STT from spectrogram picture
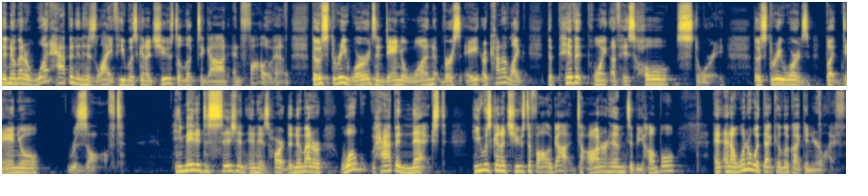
That no matter what happened in his life, he was going to choose to look to God and follow him. Those three words in Daniel 1, verse 8, are kind of like the pivot point of his whole story. Those three words, but Daniel resolved. He made a decision in his heart that no matter what happened next, he was going to choose to follow God, to honor him, to be humble. And, and I wonder what that could look like in your life.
